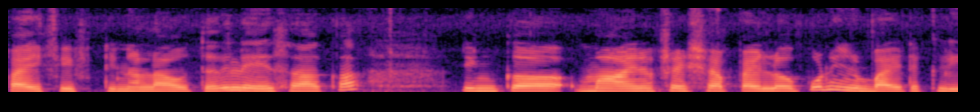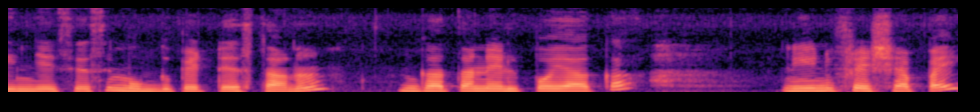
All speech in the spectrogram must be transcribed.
five fifteen అలా అవుతుంది. లేసాక ఇంకా మా ఆయన ఫ్రెష్ అప్ అయ్యేలోపు నేను బయట క్లీన్ చేసేసి ముగ్గు పెట్టేస్తాను. ఇంకా తను వెళ్ళిపోయాక నేను ఫ్రెష్ అప్ అయి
